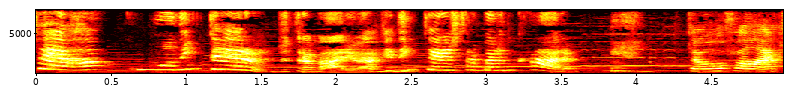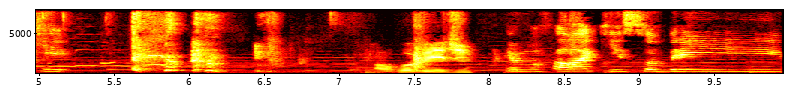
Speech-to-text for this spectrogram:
ferra com o ano inteiro de trabalho, a vida inteira de trabalho do cara. Então eu vou falar aqui, Ó, o Covid. eu vou falar aqui sobre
